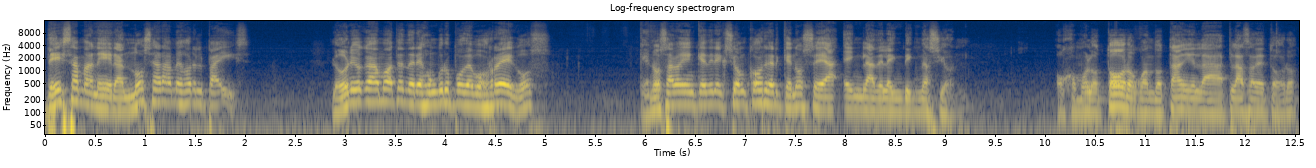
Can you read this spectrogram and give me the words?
de esa manera no se hará mejor el país. Lo único que vamos a tener es un grupo de borregos que no saben en qué dirección correr que no sea en la de la indignación. O como los toros cuando están en la plaza de toros,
